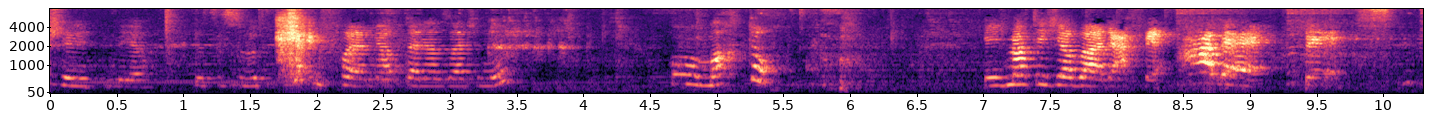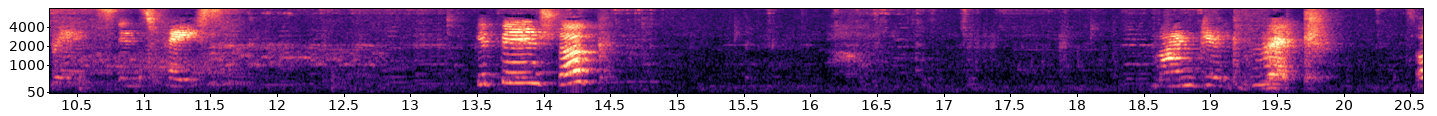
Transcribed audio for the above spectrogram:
Schild mehr. Jetzt ist so kein Feuer mehr auf deiner Seite, ne? Oh, mach doch. Ich mach dich aber dafür alle Bits, Bits ins Face. Gib mir den Stock. Mann, geht weg. So.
